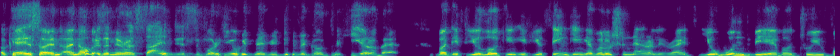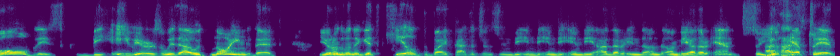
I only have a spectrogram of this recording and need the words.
Okay, so I know as a neuroscientist, for you it may be difficult to hear that. But if you're looking, if you're thinking evolutionarily, right, you wouldn't be able to evolve these behaviors without knowing that you're not going to get killed by pathogens in the in the in the in the other in the, on, the, on the other end. So you I, have to have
